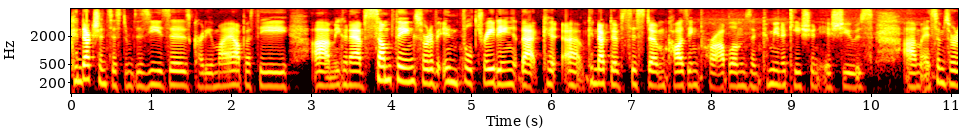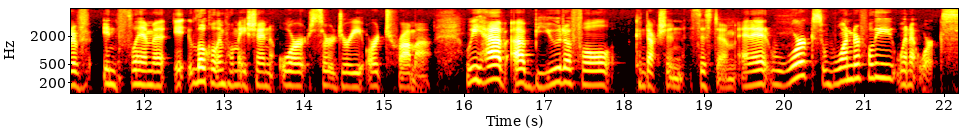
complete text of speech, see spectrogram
conduction system diseases, cardiomyopathy. Um, you can have something sort of infiltrating that co- uh, conductive system, causing problems and communication issues, um, and some sort of inflama- local inflammation or surgery or trauma. We have a beautiful conduction system and it works wonderfully when it works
